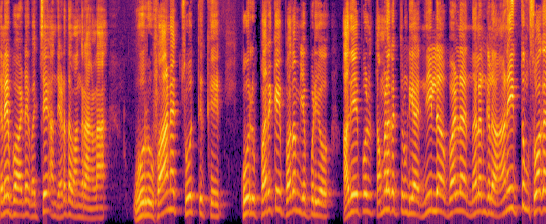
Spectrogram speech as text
நிலைப்பாடை வச்சு அந்த இடத்த வாங்குறாங்களாம் ஒரு பானை சோத்துக்கு ஒரு பருக்கை பதம் எப்படியோ? அதே போல் தமிழகத்தினுடைய நீல வள நலன்களை அனைத்தும் சுவாகா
